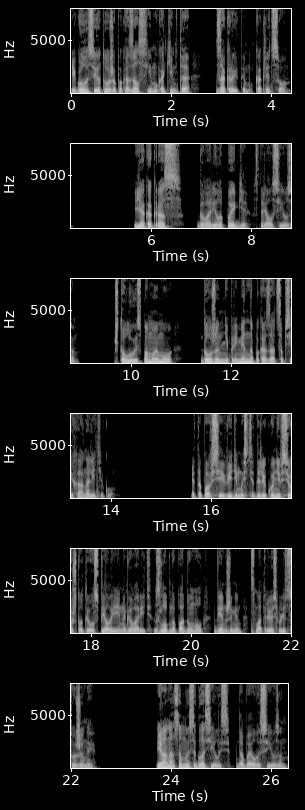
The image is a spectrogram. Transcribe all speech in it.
и голос ее тоже показался ему каким-то закрытым, как лицо. «Я как раз говорила Пегги», — встрял Сьюзан, «что Луис, по-моему, должен непременно показаться психоаналитику». «Это, по всей видимости, далеко не все, что ты успела ей наговорить», — злобно подумал Бенджамин, смотрясь в лицо жены. «И она со мной согласилась», — добавила Сьюзан.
